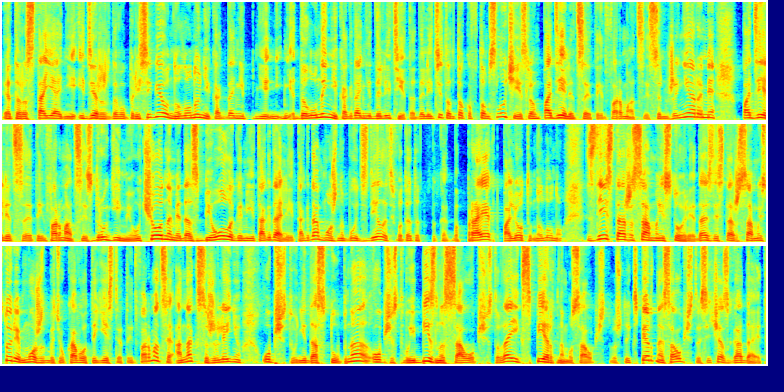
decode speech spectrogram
это расстояние и держит его при себе, он на Луну никогда не, не, не до Луны никогда не долетит. А долетит он только в том случае, если он поделится этой информацией с инженерами, поделится этой информацией с другими другими учеными, да, с биологами и так далее. И тогда можно будет сделать вот этот как бы проект полета на Луну. Здесь та же самая история, да, здесь та же самая история. Может быть, у кого-то есть эта информация, она, к сожалению, обществу недоступна, обществу и бизнес-сообществу, да, и экспертному сообществу, потому что экспертное сообщество сейчас гадает.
